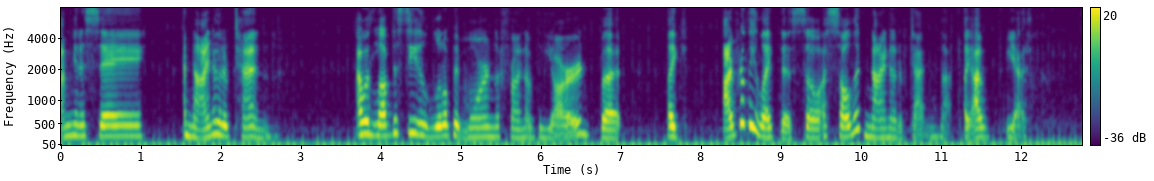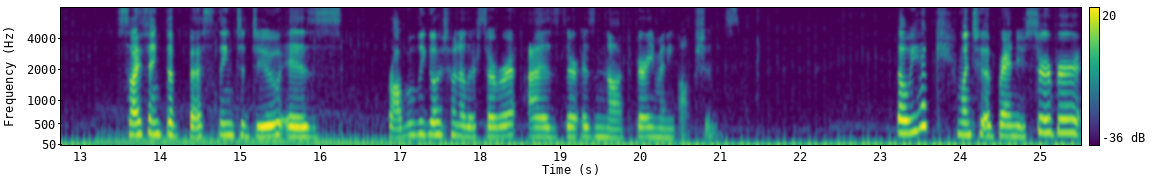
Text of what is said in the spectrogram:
I'm gonna say a 9 out of 10. I would love to see a little bit more in the front of the yard, but like I really like this, so a solid 9 out of 10. That like I yeah. So I think the best thing to do is probably go to another server as there is not very many options. So we have went to a brand new server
